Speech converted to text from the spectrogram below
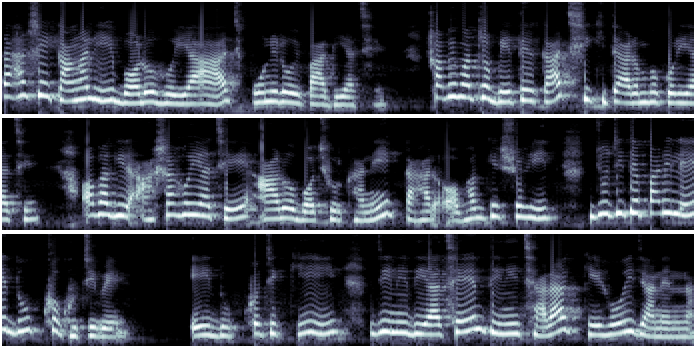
তাহার সেই কাঙালি বড় হইয়া আজ পনেরোই পা দিয়াছে। সবেমাত্র বেতের কাজ শিখিতে আরম্ভ করিয়াছে। অভাগীর আশা হইয়াছে আরও বছর খানেক তাহার অভাগ্যের সহিত জুজিতে পারিলে দুঃখ ঘুচিবে। এই দুঃখ যে কি, যিনি দিয়াছেন তিনি ছাড়া কেহই জানেন না।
